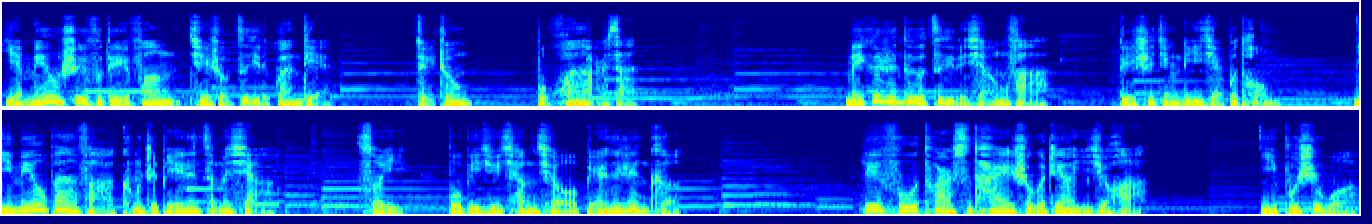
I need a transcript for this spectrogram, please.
也没有说服对方接受自己的观点，最终不欢而散。每个人都有自己的想法，对事情理解不同，你没有办法控制别人怎么想，所以不必去强求别人的认可。列夫·托尔斯泰说过这样一句话：“你不是我，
